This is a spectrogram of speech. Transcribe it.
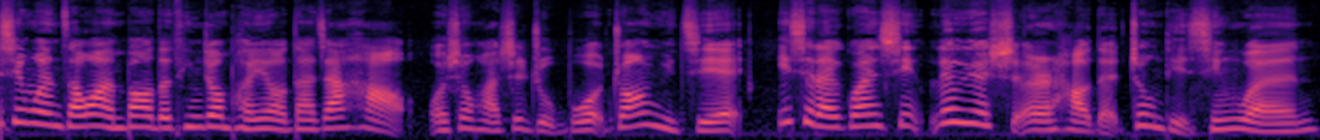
新闻早晚报的听众朋友，大家好，我是华视主播庄宇杰，一起来关心六月十二号的重点新闻。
